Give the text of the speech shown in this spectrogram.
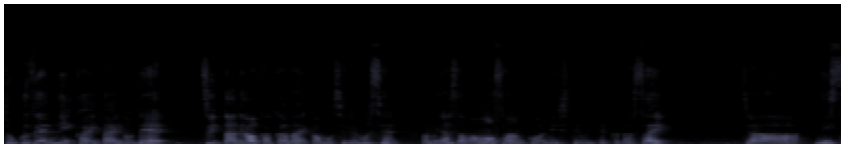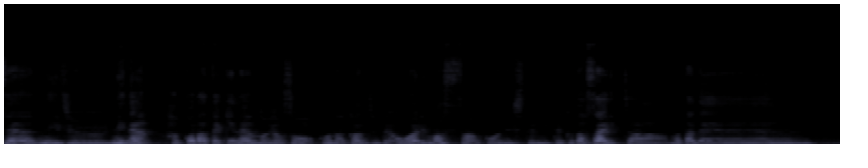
直前に買いたいので、ツイッターでは書かないかもしれません。皆様も参考にしてみてください。じゃあ、2022年函館記念の予想、こんな感じで終わります。参考にしてみてください。じゃあ、またね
